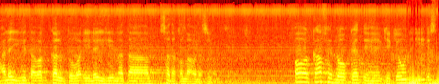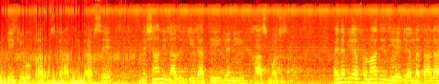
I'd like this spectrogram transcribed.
عليه توكلت وإليه متاب. صدق الله العظيم. اور کافر لوگ کہتے ہیں کہ کیوں نہیں اس نبی کے اوپر اس کے رب کی طرف سے نشانی نازل کی جاتی یعنی خاص معجزہ۔ اے نبی، آپ فرما دیجیے کہ اللہ تعالیٰ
